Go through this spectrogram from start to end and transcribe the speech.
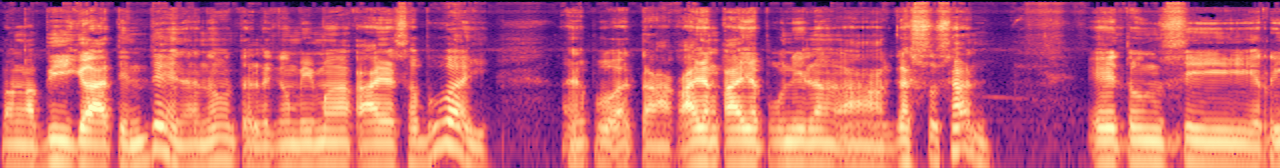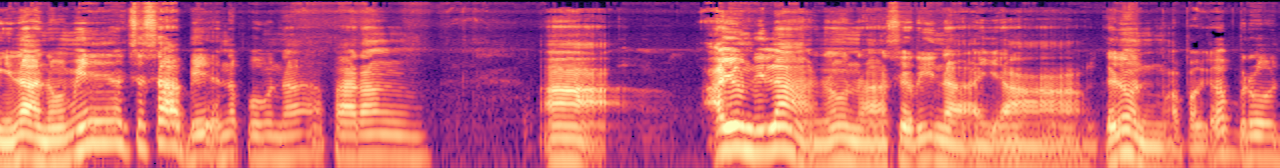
mga bigatin din. Ano, talagang may mga kaya sa buhay. Ano po, at ah, kayang-kaya po nilang ah, gastusan. Etong si Rina, no, may nagsasabi, ano po, na parang ah, ayaw nila, no, na si Rina ay ah, ganun, makapag-abroad.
